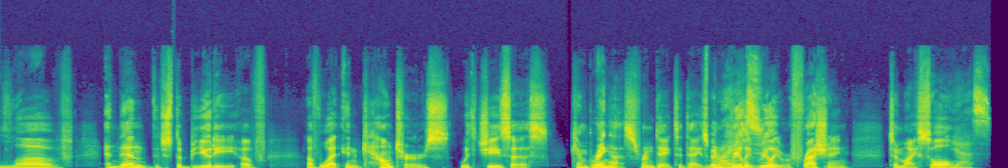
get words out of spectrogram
love, and then just the beauty of of what encounters with Jesus can bring us from day to day. It's been right. really, really refreshing to my soul. Yes.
